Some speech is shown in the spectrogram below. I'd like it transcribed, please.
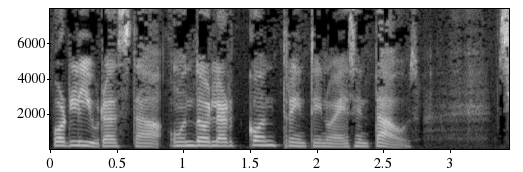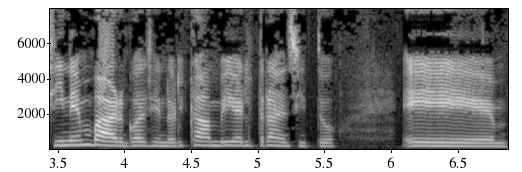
por libra está un dólar con 39 centavos. Sin embargo, haciendo el cambio y el tránsito, eh,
